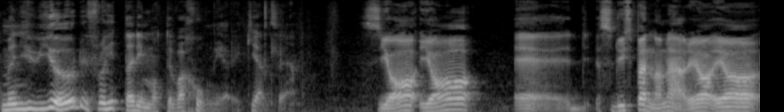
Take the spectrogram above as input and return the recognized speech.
Men hur gör du för att hitta din motivation Erik egentligen? Så jag, jag eh, så det är ju spännande här. Jag, jag,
